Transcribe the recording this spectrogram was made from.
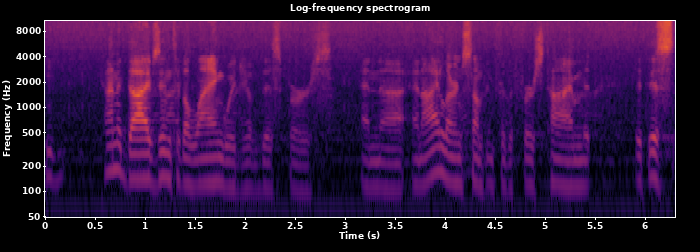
he kind of dives into the language of this verse. And, uh, and I learned something for the first time that, that this,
